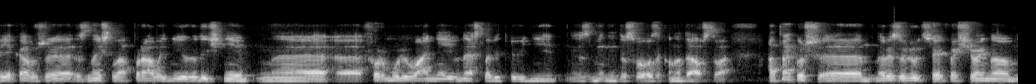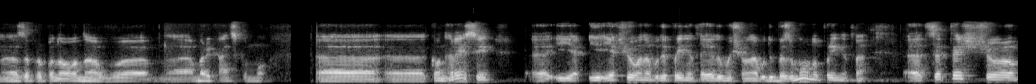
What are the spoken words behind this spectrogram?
яка вже знайшла правильні юридичні е, е, формулювання і внесла відповідні зміни до свого законодавства. А також е, резолюція, яка щойно е, запропонована в е, американському е, е, конгресі. Е, і, якщо вона буде прийнята, я думаю, що вона буде безумовно прийнята. Це те, що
